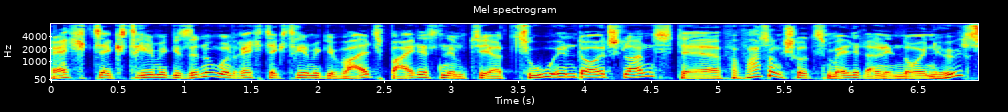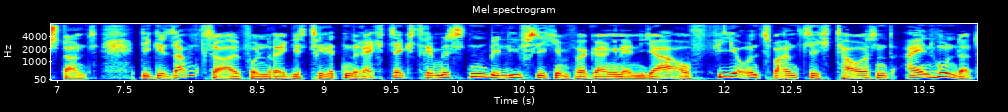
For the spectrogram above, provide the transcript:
Rechtsextreme Gesinnung und rechtsextreme Gewalt, beides nimmt ja zu in Deutschland. Der Verfassungsschutz meldet einen neuen Höchststand. Die Gesamtzahl von registrierten Rechtsextremisten belief sich im vergangenen Jahr auf 24.100.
